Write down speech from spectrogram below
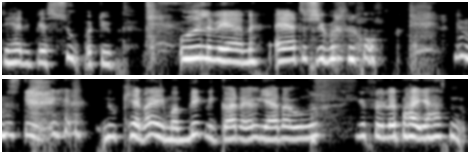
Det her det bliver super dybt. Udleverende er jeg til psykolog. Det måske. Nu kender I mig virkelig godt, alle jer derude. Jeg føler bare, at jeg har sådan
